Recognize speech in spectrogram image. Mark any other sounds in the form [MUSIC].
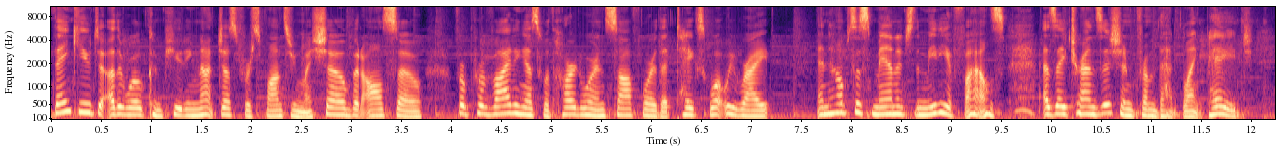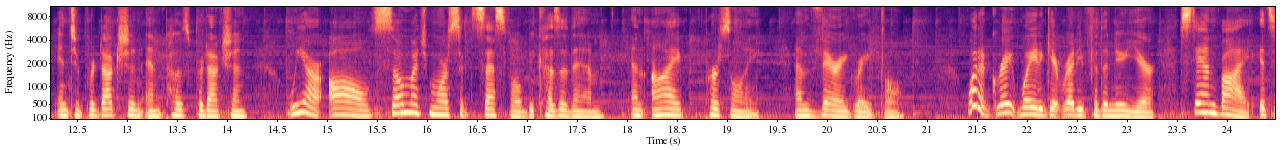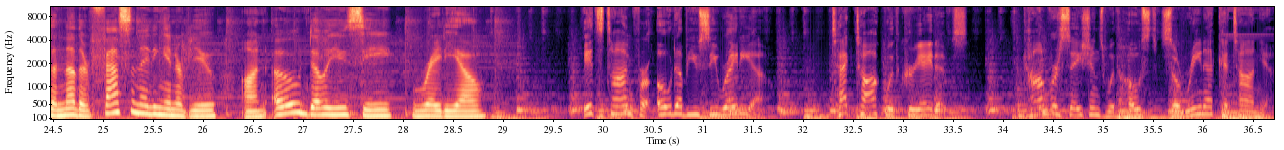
Thank you to Otherworld Computing not just for sponsoring my show, but also for providing us with hardware and software that takes what we write and helps us manage the media [LAUGHS] files as they transition from that blank page into production and post production. We are all so much more successful because of them, and I personally am very grateful. What a great way to get ready for the new year. Stand by, it's another fascinating interview on OWC Radio. It's time for OWC Radio Tech Talk with Creatives. Conversations with host Serena Catania.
